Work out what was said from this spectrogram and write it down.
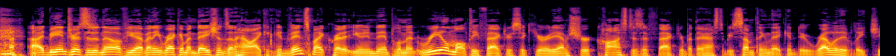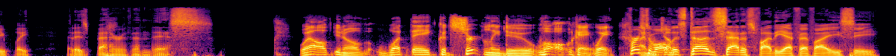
I'd be interested to know if you have any recommendations on how I can convince my credit union to implement real multi factor security. I'm sure cost is a factor, but there has to be something they can do relatively cheaply that is better than this. Well, you know, what they could certainly do. Well, okay, wait. 1st of all, jump- this does satisfy the FFIEC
